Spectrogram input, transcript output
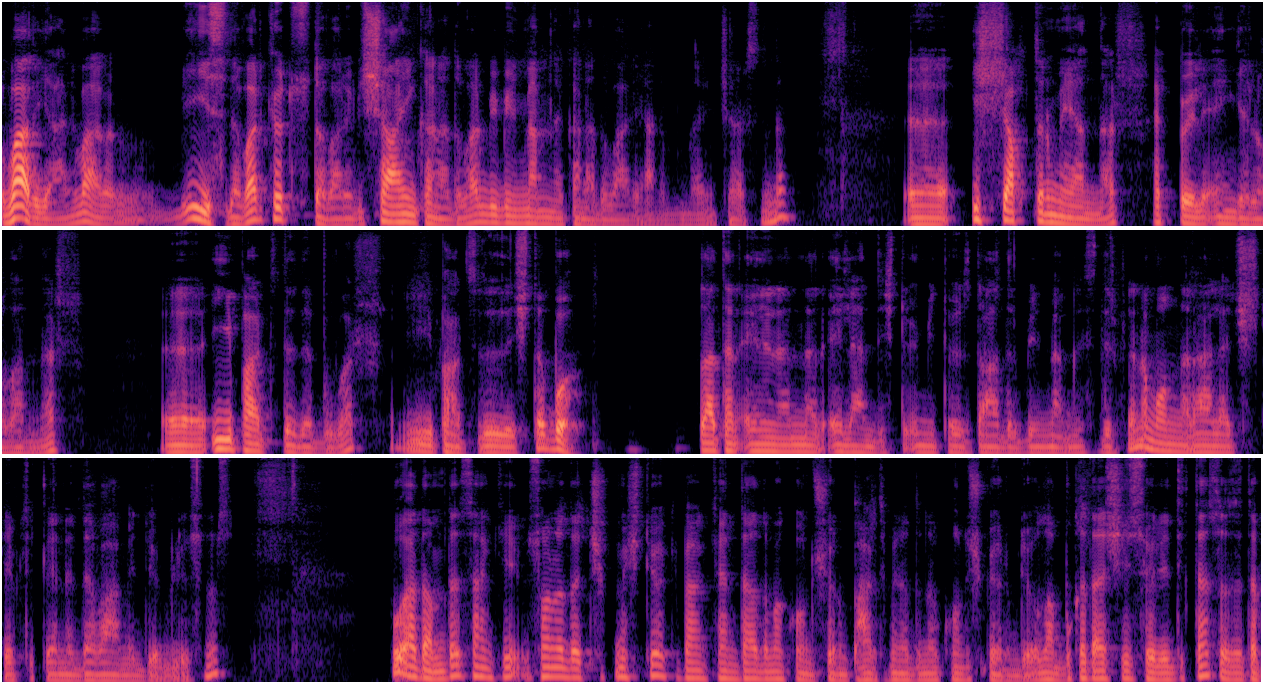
var yani var. İyisi de var, kötüsü de var. Bir Şahin kanadı var, bir bilmem ne kanadı var yani bunların içerisinde. Eee iş yaptırmayanlar, hep böyle engel olanlar. Eee İyi Parti'de de bu var. İyi Parti'de de işte bu. Zaten elenenler elendi işte Ümit Özdağ'dır bilmem nesidir falan ama onlar hala çirkefliklerine devam ediyor biliyorsunuz. Bu adam da sanki sonra da çıkmış diyor ki ben kendi adıma konuşuyorum, partimin adına konuşmuyorum diyor. Ulan bu kadar şey söyledikten sonra zaten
